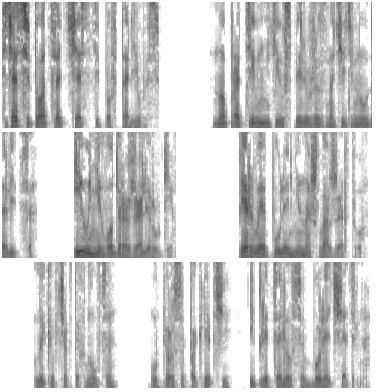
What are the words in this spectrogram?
Сейчас ситуация отчасти повторилась. Но противники успели уже значительно удалиться, и у него дрожали руки. Первая пуля не нашла жертву. Лыков чертыхнулся, уперся покрепче и прицелился более тщательно.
